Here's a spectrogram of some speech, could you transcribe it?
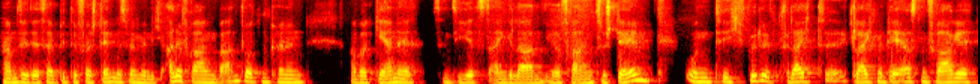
Haben Sie deshalb bitte Verständnis, wenn wir nicht alle Fragen beantworten können. Aber gerne sind Sie jetzt eingeladen, Ihre Fragen zu stellen. Und ich würde vielleicht äh, gleich mit der ersten Frage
